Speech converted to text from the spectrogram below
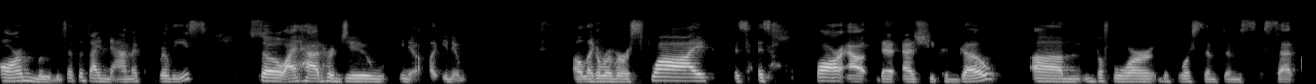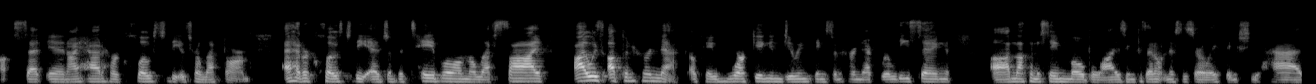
arm movements. That's a dynamic release so I had her do, you know, uh, you know, uh, like a reverse fly as, as far out that as she could go um, before before symptoms set set in. I had her close to the is her left arm. I had her close to the edge of the table on the left side. I was up in her neck, okay, working and doing things in her neck, releasing. Uh, I'm not going to say mobilizing because I don't necessarily think she had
